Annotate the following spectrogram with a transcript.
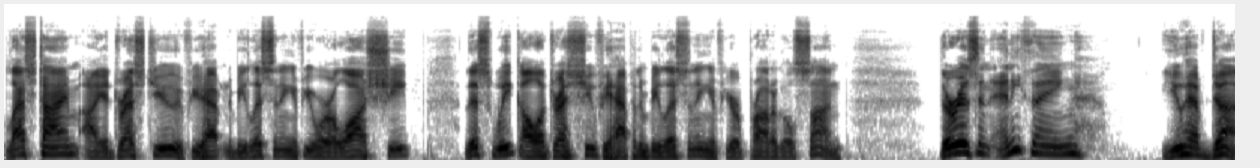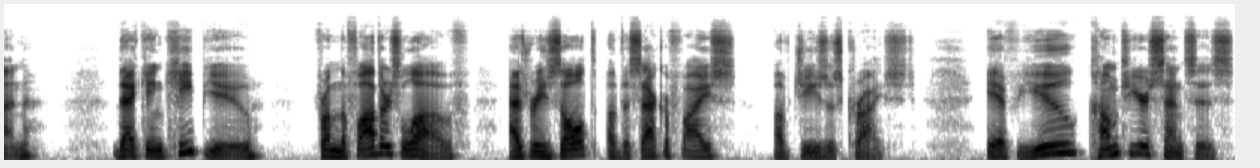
last time I addressed you, if you happen to be listening, if you were a lost sheep, this week I'll address you if you happen to be listening, if you're a prodigal son. There isn't anything you have done that can keep you from the Father's love as a result of the sacrifice of Jesus Christ. If you come to your senses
